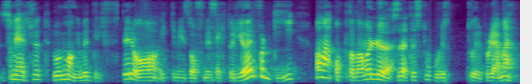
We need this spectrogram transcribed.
som jeg tror mange bedrifter og ikke minst offentlig sektor gjør, fordi man er opptatt av å løse dette store, store problemet.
